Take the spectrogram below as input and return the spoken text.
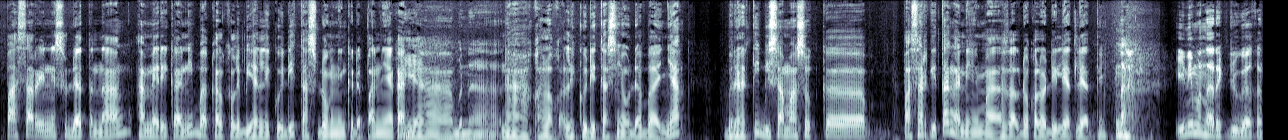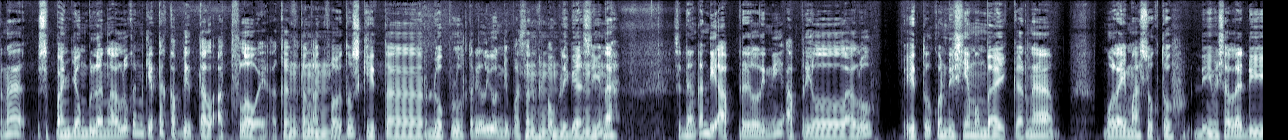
pasar ini sudah tenang, Amerika ini bakal kelebihan likuiditas dong nih ke depannya kan? Iya, benar. Nah, kalau likuiditasnya udah banyak, berarti bisa masuk ke pasar kita nggak nih, Mas Aldo? Kalau dilihat-lihat nih. Nah, ini menarik juga karena sepanjang bulan lalu kan kita capital outflow ya. Capital Mm-mm. outflow itu sekitar 20 triliun di pasar Mhm, obligasi. mhm. Nah, sedangkan di April ini, April lalu itu kondisinya membaik karena mulai masuk tuh di misalnya di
